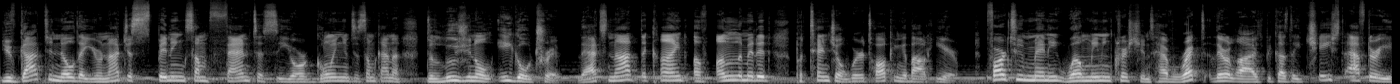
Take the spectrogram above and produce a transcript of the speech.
You've got to know that you're not just spinning some fantasy or going into some kind of delusional ego trip. That's not the kind of unlimited potential we're talking about here. Far too many well meaning Christians have wrecked their lives because they chased after a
